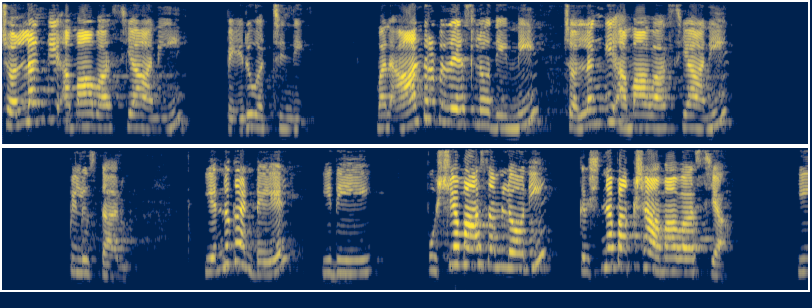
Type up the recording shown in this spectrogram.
చొల్లంగి అమావాస్య అని పేరు వచ్చింది. మన ఆంధ్రప్రదేశ్లో దీన్ని చొల్లంగి అమావాస్య అని పిలుస్తారు. ఎందుకంటే ఇది పుష్యమాసంలోని కృష్ణపక్ష అమావాస్య. ఈ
